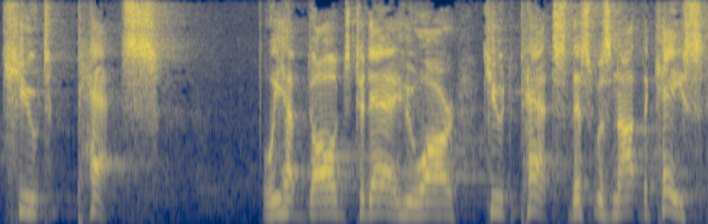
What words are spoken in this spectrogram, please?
cute pets. We have dogs today who are cute pets. This was not the case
